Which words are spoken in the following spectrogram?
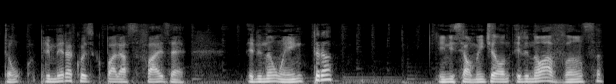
então, a primeira coisa que o palhaço faz é ele não entra, inicialmente ele não avança,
